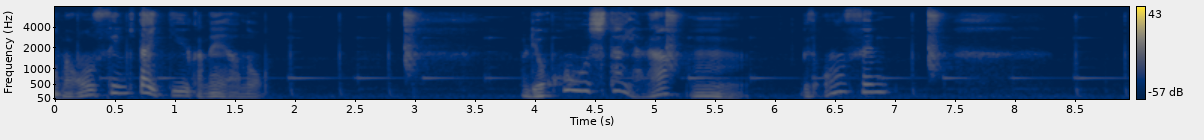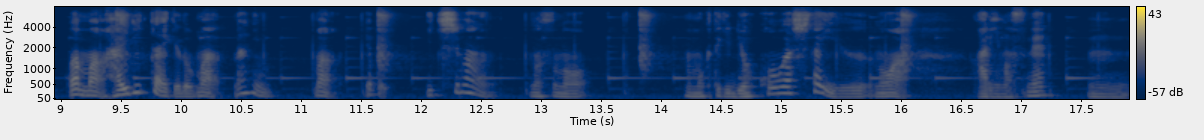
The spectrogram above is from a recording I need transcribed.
うん。まあ、温泉行きたいっていうかね、あの、旅行したいやな。うん。別に温泉はまあ入りたいけど、まあ何、まあやっぱ一番のその目的、旅行がしたいいうのはありますね。うん。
